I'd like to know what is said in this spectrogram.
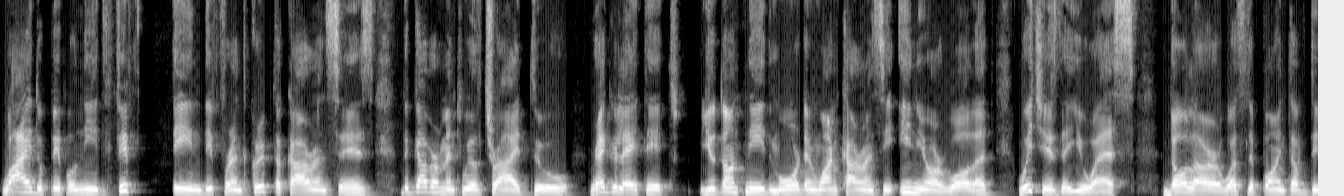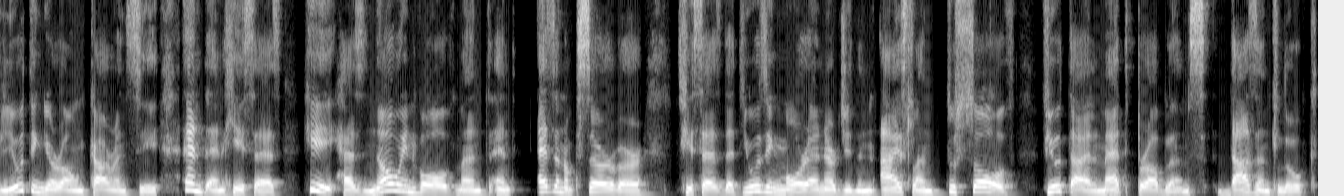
Why do people need 15 different cryptocurrencies? The government will try to regulate it you don't need more than one currency in your wallet, which is the US dollar. What's the point of diluting your own currency? And then he says he has no involvement and as an observer, he says that using more energy than Iceland to solve futile math problems doesn't look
